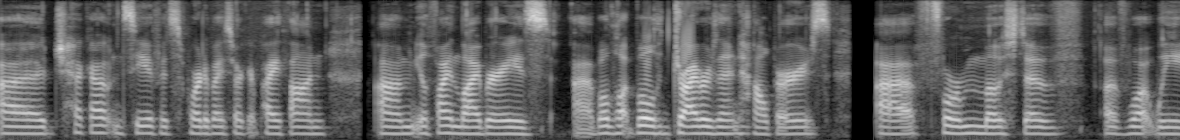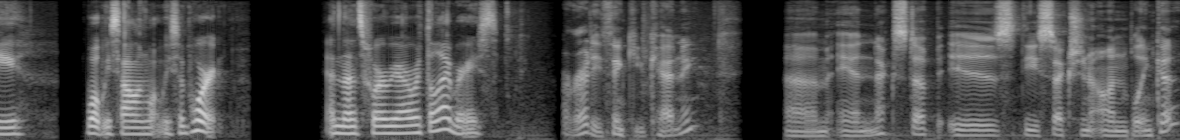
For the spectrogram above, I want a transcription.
uh, check out and see if it's supported by CircuitPython. Um, you'll find libraries, uh, both both drivers and helpers, uh, for most of of what we what we sell and what we support. And that's where we are with the libraries. Alrighty, thank you, Kattni. Um, and next up is the section on Blinka,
